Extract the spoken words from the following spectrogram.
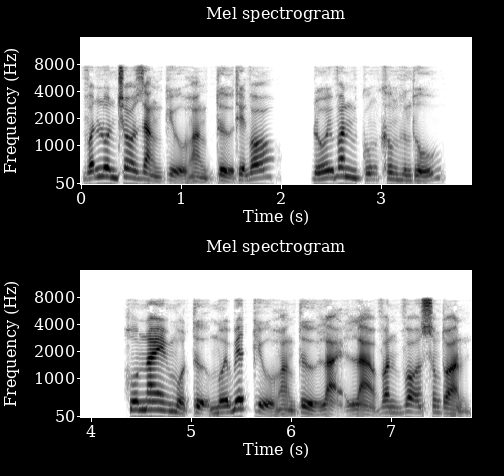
vẫn luôn cho rằng cửu hoàng tử thiện võ, đối văn cũng không hứng thú. Hôm nay một tự mới biết cửu hoàng tử lại là văn võ song toàn.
